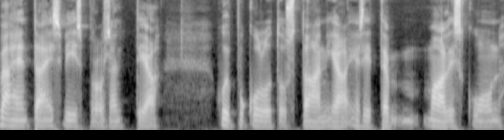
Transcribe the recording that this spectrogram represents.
vähentäisi 5 prosenttia huippukulutustaan ja, ja sitten maaliskuun,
